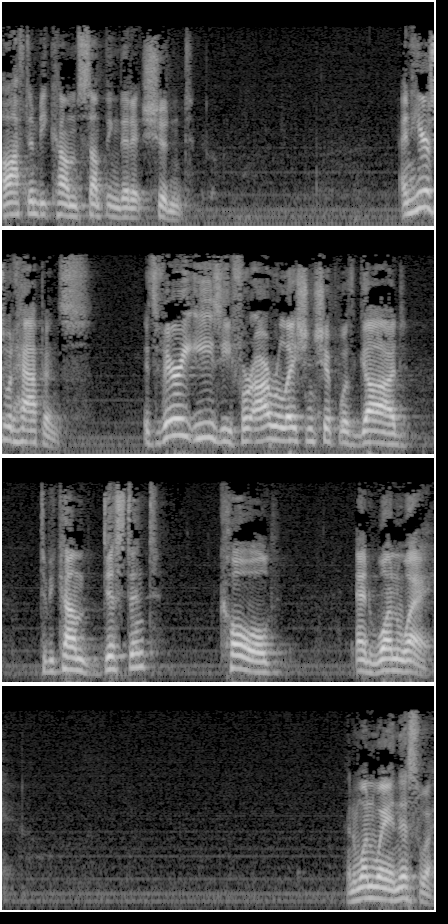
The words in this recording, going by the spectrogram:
often becomes something that it shouldn't. And here's what happens it's very easy for our relationship with God to become distant, cold, and one way. And one way in this way.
